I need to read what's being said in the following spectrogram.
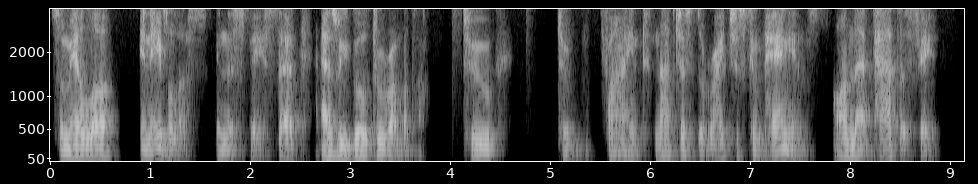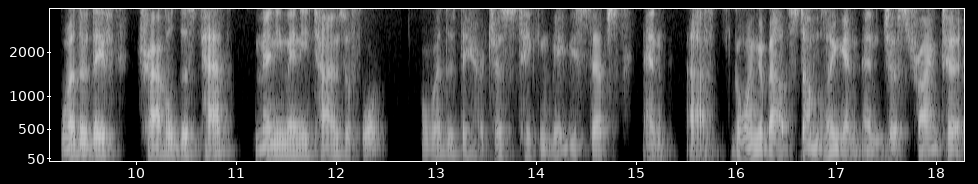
So may Allah enable us in this space that as we go through Ramadan to to find not just the righteous companions on that path of faith, whether they've traveled this path many, many times before, or whether they are just taking baby steps and uh, going about stumbling and, and just trying to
